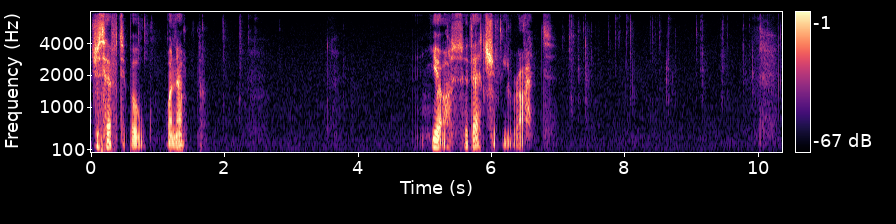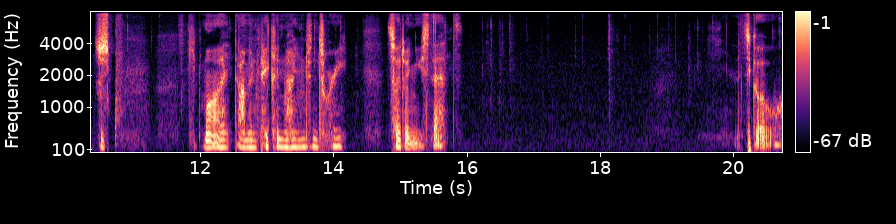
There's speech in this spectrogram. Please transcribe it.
just have to build one up. Yeah, so that should be right. Just my diamond pick in my inventory so I don't use that. Let's go.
